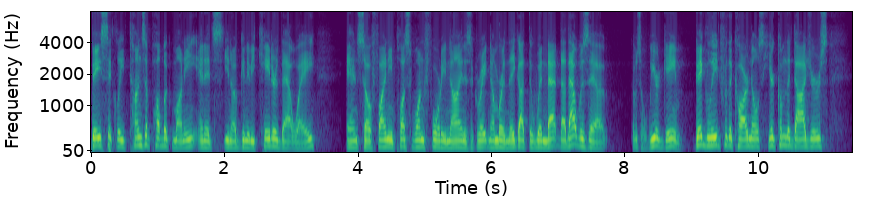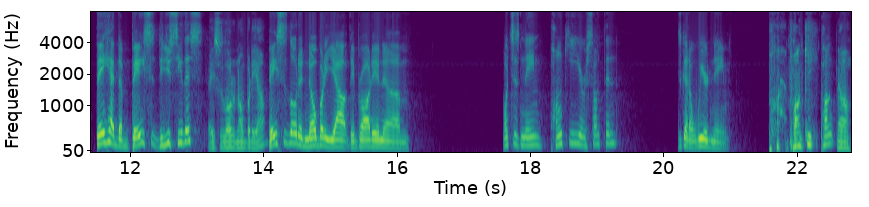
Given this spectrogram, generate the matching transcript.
basically tons of public money and it's you know going to be catered that way. And so finding plus 149 is a great number and they got the win. That that, that was a that was a weird game. Big lead for the Cardinals. Here come the Dodgers. They had the bases. Did you see this? Bases loaded, nobody out. Bases loaded, nobody out. They brought in um, what's his name? Punky or something. He's got a weird name. Punky? Punk. No.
